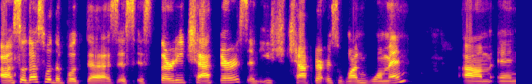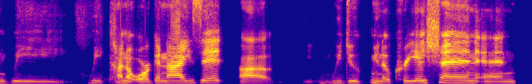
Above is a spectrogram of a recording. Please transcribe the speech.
Um, so that's what the book does. It's, it's 30 chapters, and each chapter is one woman. Um, and we we kind of organize it. Uh, we do you know creation and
